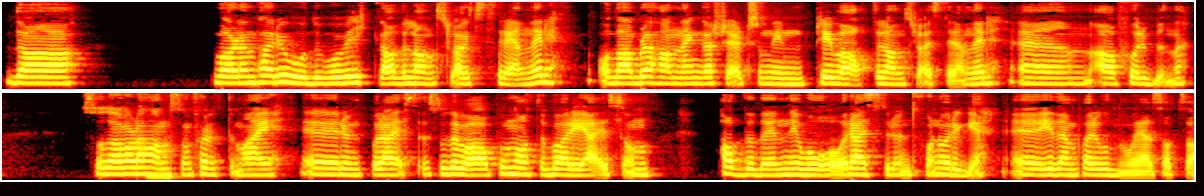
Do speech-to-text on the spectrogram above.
da var det en periode hvor vi ikke hadde landslagstrener. Og da ble han engasjert som min private landslagstrener eh, av forbundet. Så da var det han som fulgte meg eh, rundt på reise. Så det var på en måte bare jeg som hadde det nivået og reiste rundt for Norge i den perioden hvor jeg satsa.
